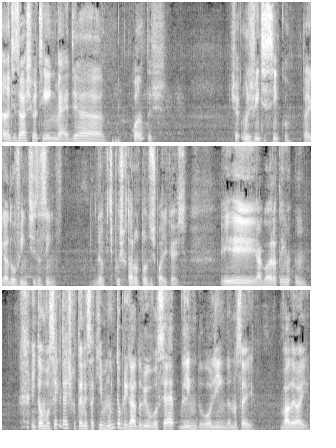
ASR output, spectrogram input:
Antes eu acho que eu tinha em média. Quantos? Uns 25, tá ligado? Ouvintes assim. Entendeu? Que tipo, escutaram todos os podcasts. E agora eu tenho um. Então você que tá escutando isso aqui, muito obrigado, viu? Você é lindo ou linda, não sei. Valeu aí.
